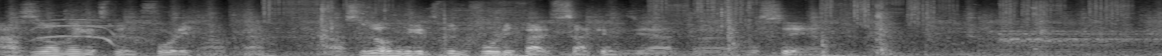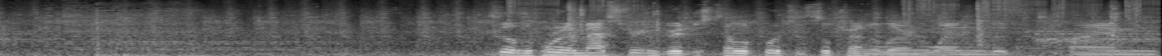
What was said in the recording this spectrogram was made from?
I also don't think it's been 40. Okay. I also don't think it's been 45 seconds yet, but we'll see. Still, the point of mastering grid just teleports and still trying to learn when the time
